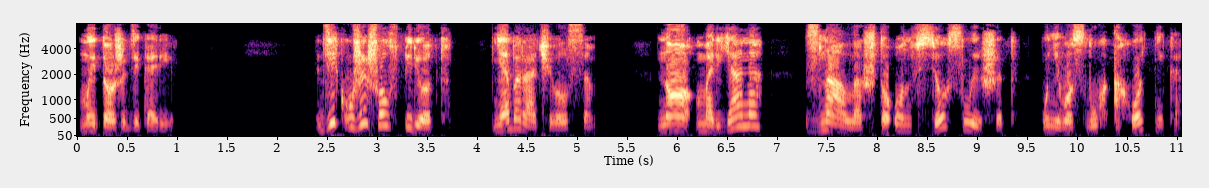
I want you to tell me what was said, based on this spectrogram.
«Мы тоже дикари». Дик уже шел вперед, не оборачивался. Но Марьяна знала, что он все слышит, у него слух охотника.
